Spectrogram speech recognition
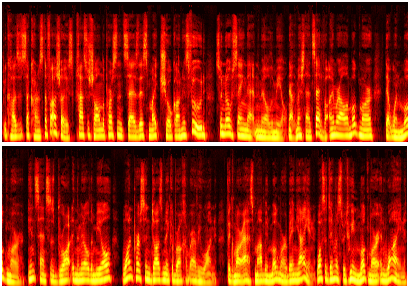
Because it's Sakanas Nefashos. Chas v'shalom, the person that says this might choke on his food, so no saying that in the middle of the meal. Now, the Mishnah had said, Va'imr ala mugmar, that when mugmar, incense is brought in the middle of the meal, one person does make a bracha for everyone. The Gemara asks, Ma bin mugmar ben yayin. What's the difference between mugmar and wine?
